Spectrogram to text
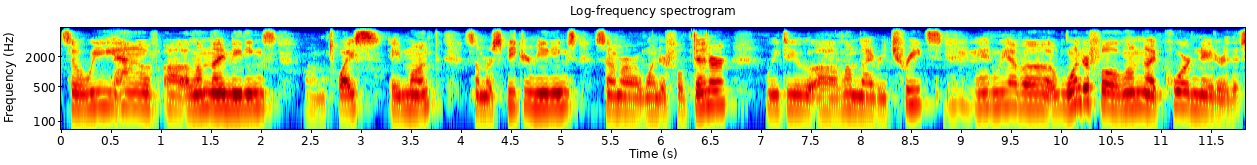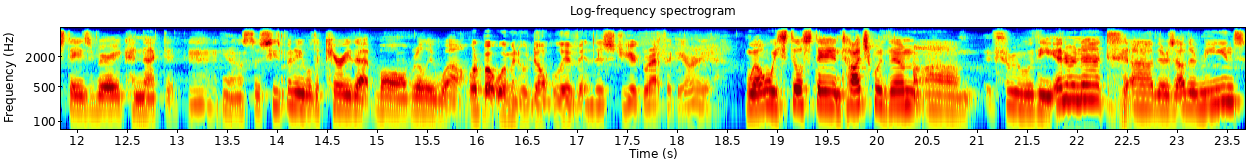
So we have uh, alumni meetings um, twice a month. Some are speaker meetings, some are a wonderful dinner. We do uh, alumni retreats, and we have a wonderful alumni coordinator that stays very connected. You know, so she's been able to carry that ball really well. What about women who don't live in this geographic area? Well, we still stay in touch with them um, through the internet. Uh, there's other means,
